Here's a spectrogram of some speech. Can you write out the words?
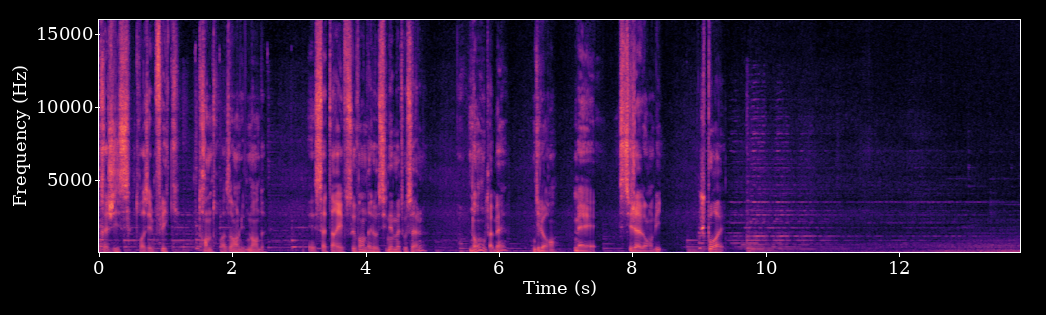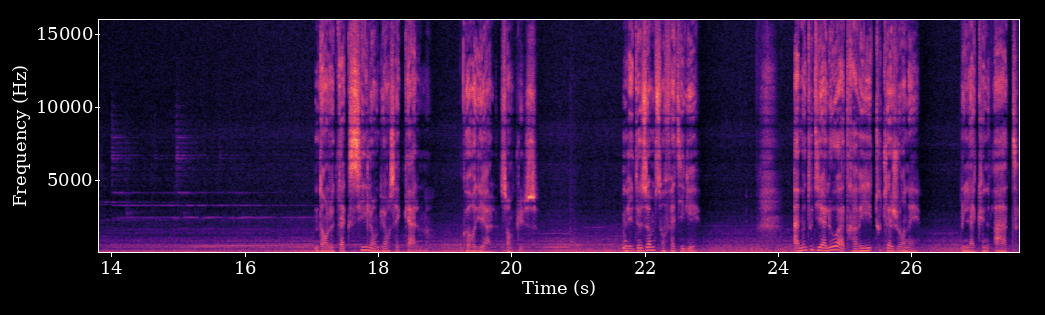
Régis, troisième flic, 33 ans, lui demande Et ça t'arrive souvent d'aller au cinéma tout seul? Non, jamais, dit Laurent. Mais si j'avais envie, je pourrais. Dans le taxi, l'ambiance est calme, cordiale, sans plus. Les deux hommes sont fatigués. Amadou Diallo a travaillé toute la journée. Il n'a qu'une hâte,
